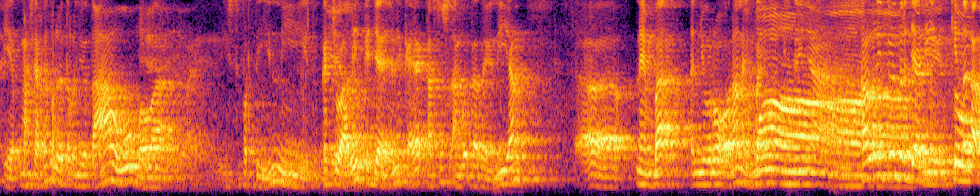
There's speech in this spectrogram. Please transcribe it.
ya masyarakat udah terlanjur tahu bahwa Iya, seperti ini gitu. Kecuali kejadiannya kayak kasus anggota TNI yang eh, nembak nyuruh orang nembak Oh. istrinya. Kalau itu yang terjadi, nggak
